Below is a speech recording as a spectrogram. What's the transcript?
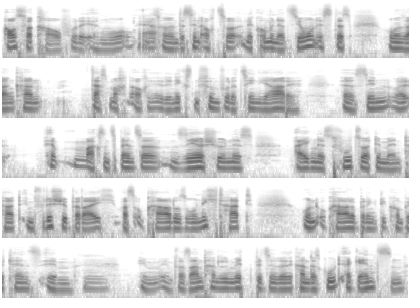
Ausverkauf oder irgendwo, ja. sondern das sind auch zwar eine Kombination ist das, wo man sagen kann, das macht auch in den nächsten fünf oder zehn Jahre äh, Sinn, weil Max Spencer ein sehr schönes eigenes Food-Sortiment hat im frische Bereich, was Ocado so nicht hat. Und Ocado bringt die Kompetenz im, hm. im, im, Versandhandel mit, beziehungsweise kann das gut ergänzen.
